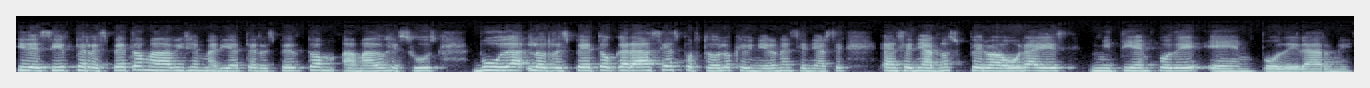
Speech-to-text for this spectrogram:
y decir, te respeto, amada Virgen María, te respeto, amado Jesús, Buda, los respeto, gracias por todo lo que vinieron a enseñarse, a enseñarnos, pero ahora es mi tiempo de empoderarme,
